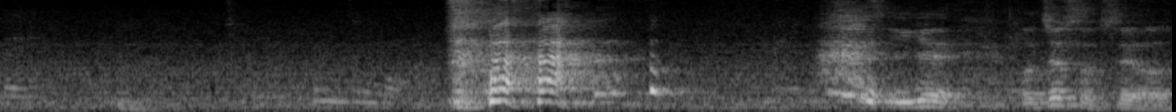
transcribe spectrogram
네, 음. 좀 힘든 것 같아요. 이게 어쩔 수 없어요.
